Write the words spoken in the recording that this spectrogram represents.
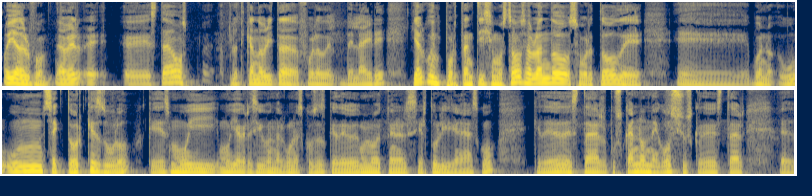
Oye, Adolfo, a ver, eh, estábamos platicando ahorita fuera del, aire y algo importantísimo. Estamos hablando sobre todo de, bueno, un, sector que es duro, que es muy, muy agresivo en algunas cosas, que debe uno tener cierto liderazgo, que debe de estar buscando negocios, que debe estar, eh,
